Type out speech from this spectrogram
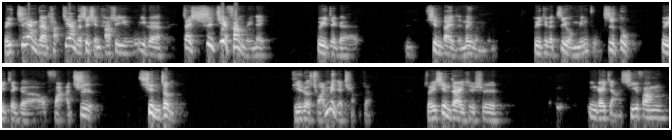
所以这样的它这样的事情，它是一一个在世界范围内对这个现代人类文明、对这个自由民主制度、对这个法治宪政提出了全面的挑战。所以现在就是应该讲，西方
